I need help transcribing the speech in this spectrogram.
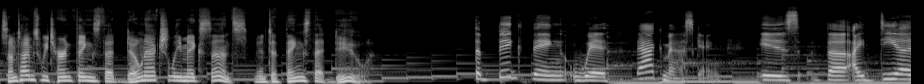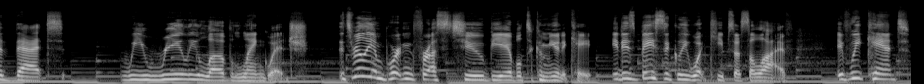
Sometimes we turn things that don't actually make sense into things that do. The big thing with backmasking is the idea that we really love language. It's really important for us to be able to communicate. It is basically what keeps us alive. If we can't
